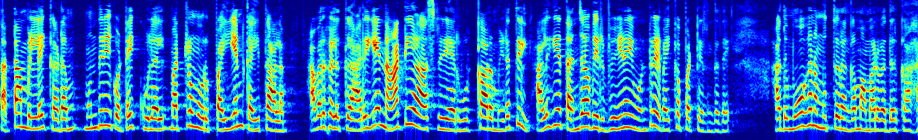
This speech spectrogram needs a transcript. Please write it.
சட்டாம்பிள்ளை கடம் முந்திரி கொட்டை குழல் மற்றும் ஒரு பையன் கைத்தாளம். அவர்களுக்கு அருகே நாட்டிய ஆசிரியர் உட்காரும் இடத்தில் அழுகிய தஞ்சாவூர் வீணை ஒன்று வைக்கப்பட்டிருந்தது. அது மோகன முத்துரங்கம் அமர்வதற்காக.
